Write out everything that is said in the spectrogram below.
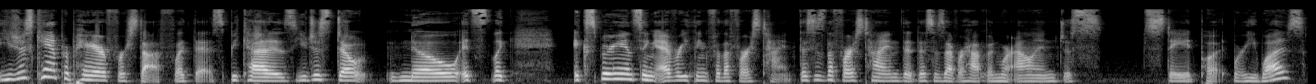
you just can't prepare for stuff like this because you just don't know. It's like experiencing everything for the first time. This is the first time that this has ever happened where Allan just stayed put where he was.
